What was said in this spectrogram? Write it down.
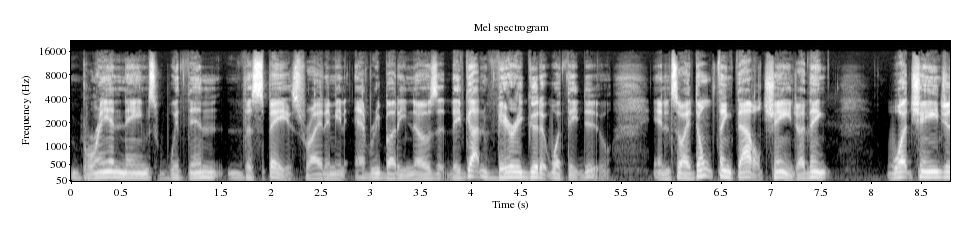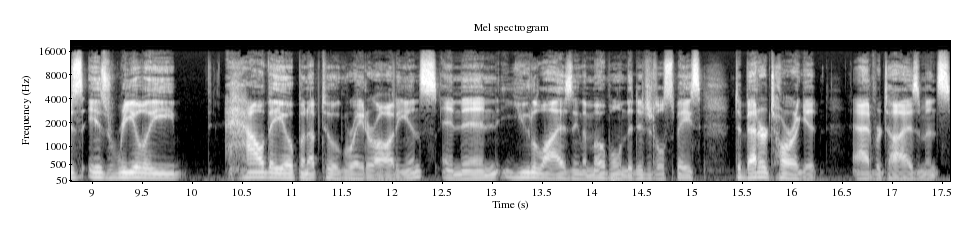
brand names within the space, right? I mean, everybody knows it. They've gotten very good at what they do. And so I don't think that'll change. I think what changes is really how they open up to a greater audience and then utilizing the mobile and the digital space to better target advertisements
